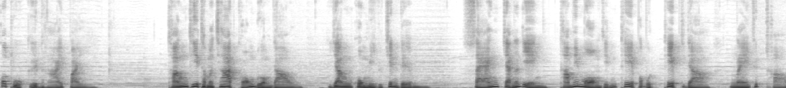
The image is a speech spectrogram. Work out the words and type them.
ก็ถูกกืนหายไป ทั้งที่ธรรมชาติของดวงดาวยังคงมีอยู่เช่นเดิม แสงจันทร์นั่นเองทำให้มองเห็นเทพพบุตรเทพธิดาในชุดขาว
